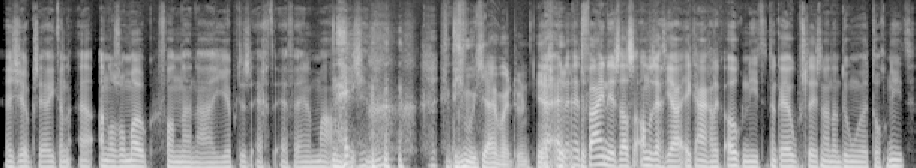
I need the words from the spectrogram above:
Als je ook zegt, je kan eh, andersom ook, van eh, nou, hier heb je dus echt even helemaal Nee. geen zin in. Die moet jij maar doen. Ja, Ja, en het fijne is als de ander zegt, ja, ik eigenlijk ook niet, dan kan je ook beslissen, nou, dan doen we het toch niet.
